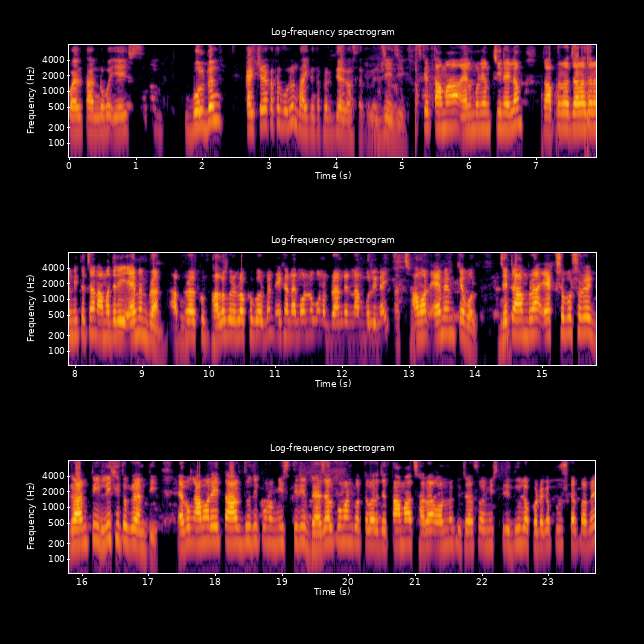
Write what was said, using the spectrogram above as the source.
কয়েল তার নেব এই বলবেন কাইচারের কথা বলুন ভাই কিন্তু আপনাকে দেওয়ার ব্যবস্থা করবেন জি জি। আজকে তামা অ্যালুমিনিয়াম চিনাইলাম তো আপনারা যারা যারা নিতে চান আমাদের এই এম এম ব্র্যান্ড আপনারা খুব ভালো করে লক্ষ্য করবেন। এখানে আমি অন্য কোনো ব্র্যান্ডের নাম বলি নাই। আচ্ছা। আমার এম এম কেবল। যেটা আমরা একশো বছরের গ্যারান্টি লিখিত গ্যারান্টি এবং আমার এই তার যদি কোনো মিস্ত্রি ভেজাল প্রমাণ করতে পারে যে তামা ছাড়া অন্য কিছু আছে ওই মিস্ত্রি দুই লক্ষ টাকা পুরস্কার পাবে।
